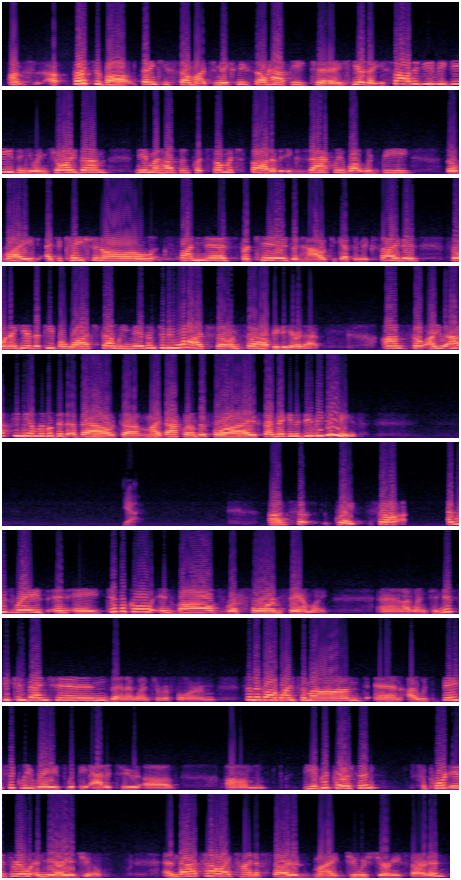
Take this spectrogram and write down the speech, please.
um, uh, first of all, thank you so much. It makes me so happy to hear that you saw the DVDs and you enjoyed them. Me and my husband put so much thought of exactly what would be the right educational funness for kids and how to get them excited. So when I hear that people watch them, we made them to be watched. So I'm so happy to hear that. Um, so are you asking me a little bit about uh, my background before I start making the DVDs? Yeah. Um, so great. So I was raised in a typical involved reform family. And I went to NFTY conventions and I went to reform synagogue once a month. And I was basically raised with the attitude of um, be a good person, support Israel, and marry a Jew. And that's how I kind of started, my Jewish journey started.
